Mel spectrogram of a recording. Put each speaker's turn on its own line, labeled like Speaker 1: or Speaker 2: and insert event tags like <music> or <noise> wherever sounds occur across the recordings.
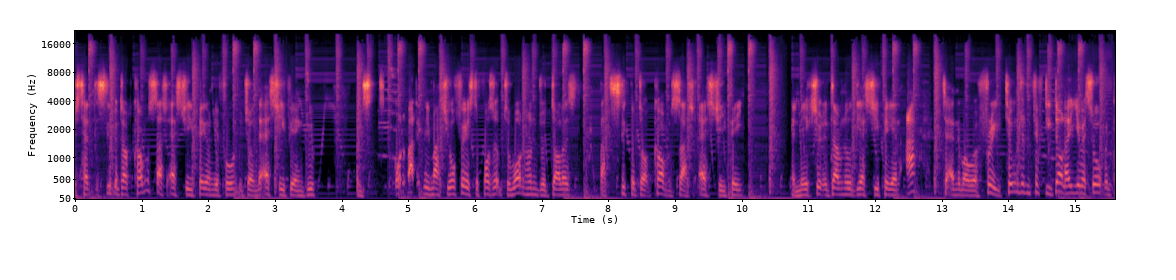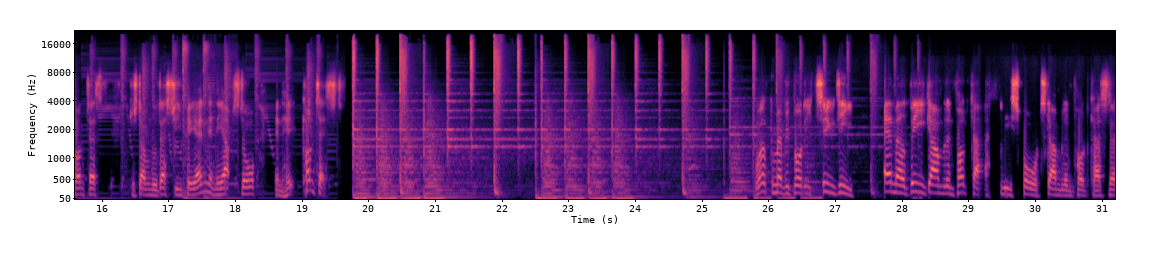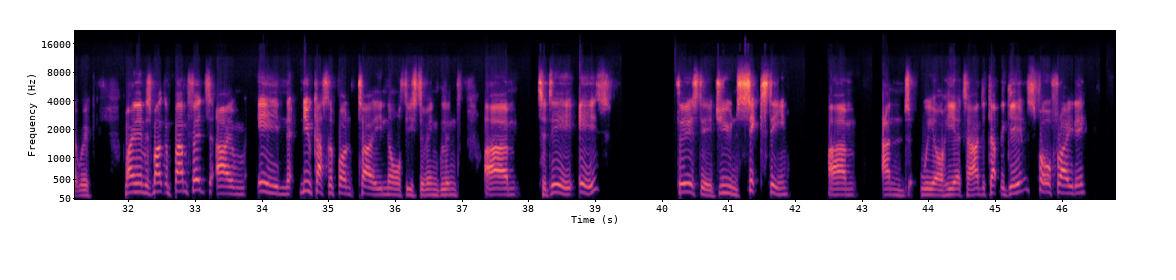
Speaker 1: Just head to sleeper.com slash SGP on your phone to join the SGPN group and automatically match your first deposit up to $100. That's sleeper.com slash SGP. And make sure to download the SGPN app to enter our free $250 US Open contest. Just download SGPN in the App Store and hit contest. Welcome, everybody, to the MLB Gambling Podcast, the Sports Gambling Podcast Network. My name is Malcolm Bamford. I'm in Newcastle upon Tyne, northeast of England. Um, today is Thursday, June 16, um, and we are here to handicap the games for Friday,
